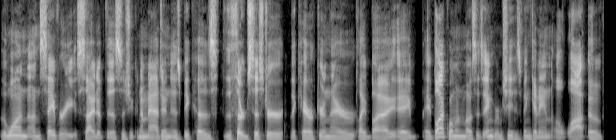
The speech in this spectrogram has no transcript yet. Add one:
The one unsavory side of this, as you can imagine, is because the third sister, the character in there, played by a, a black woman, Moses Ingram, she has been getting a lot of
